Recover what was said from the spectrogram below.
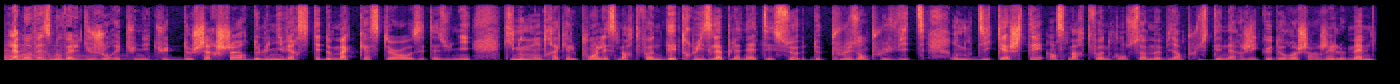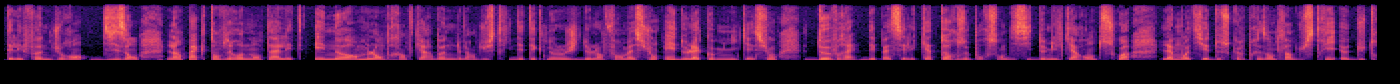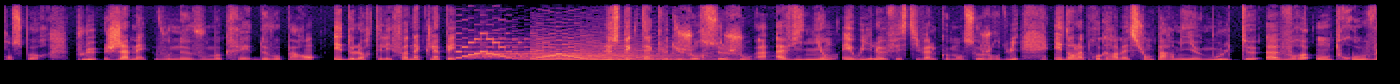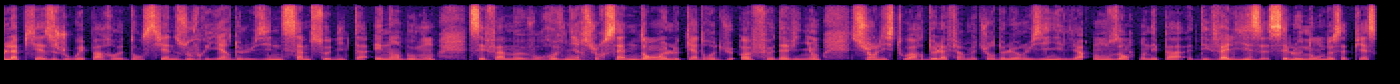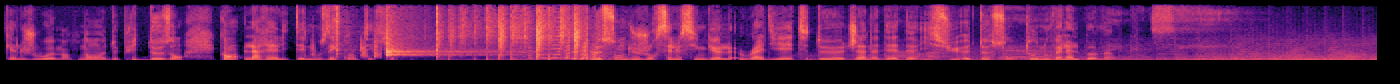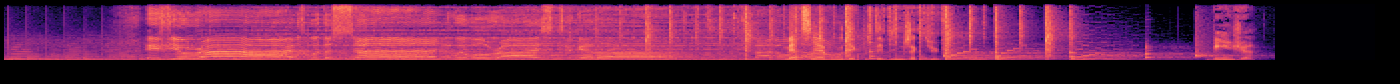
la mauvaise nouvelle du jour est une étude de chercheurs de l'université de McMaster aux États-Unis qui nous montre à quel point les smartphones détruisent la planète et ce de plus en plus vite. On nous dit qu'acheter un smartphone consomme bien plus d'énergie que de recharger le même téléphone durant 10 ans. L'impact environnemental est énorme, l'empreinte carbone de l'industrie des technologies de l'information et de la communication devrait dépasser les 14% d'ici 2040, soit la moitié de ce que représente l'industrie euh, du transport. Plus jamais vous ne vous moquerez de vos parents et de leur téléphone à clapper. Le spectacle du jour se joue à Avignon, et oui, le festival commence aujourd'hui, et dans la programmation, parmi moult œuvres, on trouve la pièce jouée par euh, d'anciennes ouvrières de l'usine Samsonite à Hénin-Beaumont. Ces femmes vont revenir sur scène dans le cadre du Off d'Avignon sur l'histoire de la fermeture de leur usine il y a 11 ans. On n'est pas des valises, c'est le nom de cette pièce qu'elles jouent euh, maintenant depuis deux ans, quand la réalité nous est contée. Le son du jour, c'est le single Radiate de Jana Dead, issu de son tout nouvel album. Merci à vous d'écouter Binge Actu. Binge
